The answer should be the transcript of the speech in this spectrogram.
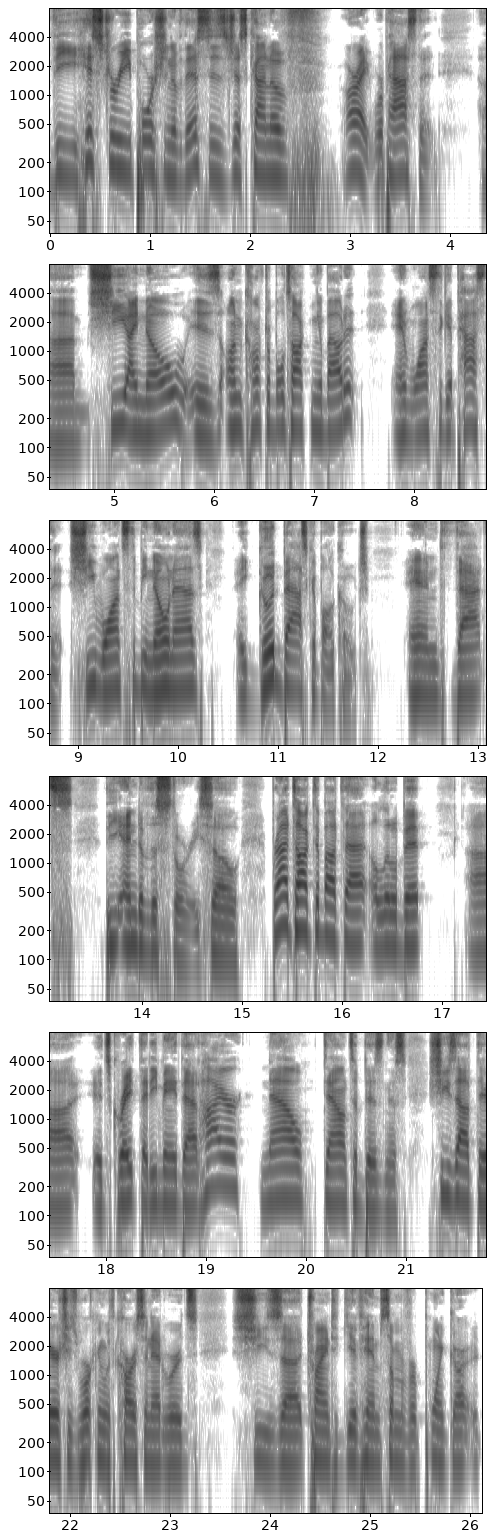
the history portion of this is just kind of all right. We're past it. Um, she, I know, is uncomfortable talking about it and wants to get past it. She wants to be known as a good basketball coach, and that's the end of the story. So Brad talked about that a little bit. Uh, it's great that he made that hire. Now down to business. She's out there. She's working with Carson Edwards. She's uh, trying to give him some of her point guard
